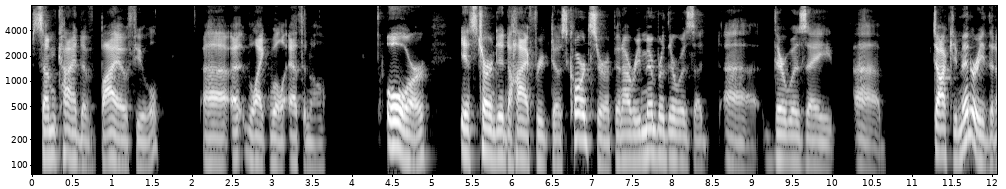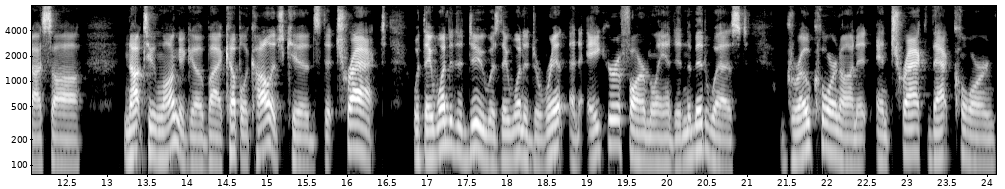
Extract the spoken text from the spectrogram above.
some kind of biofuel, uh, uh, like, well, ethanol, or it's turned into high fructose corn syrup. And I remember there was a uh, there was a uh, documentary that I saw not too long ago by a couple of college kids that tracked what they wanted to do was they wanted to rent an acre of farmland in the Midwest grow corn on it and track that corn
